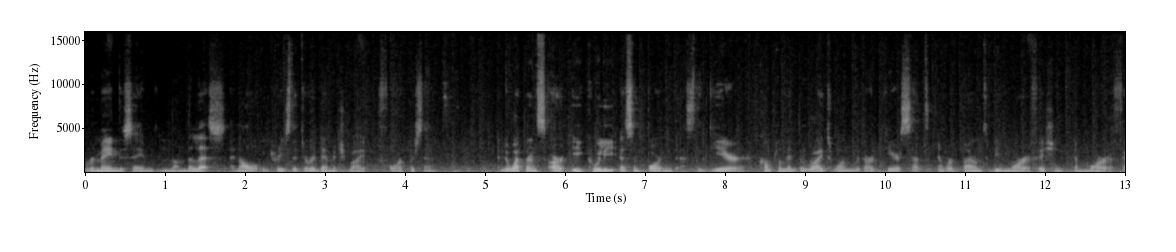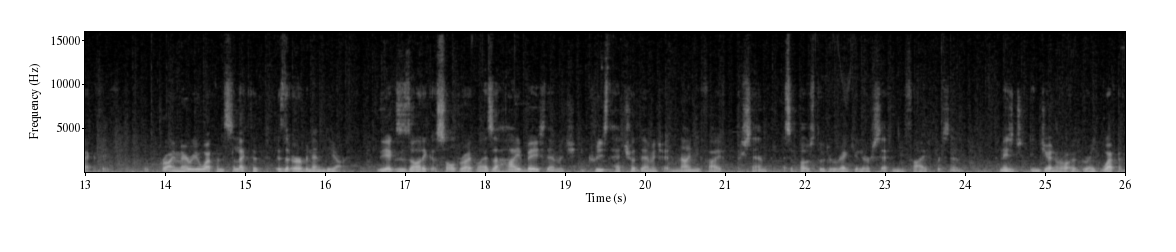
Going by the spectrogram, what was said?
remain the same nonetheless and all increase the turret damage by 4%. And the weapons are equally as important as the gear. Complement the right one with our gear set and we're bound to be more efficient and more effective. The primary weapon selected is the Urban MDR. The exotic assault rifle has a high base damage, increased headshot damage at 95% as opposed to the regular 75%, and is in general a great weapon.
